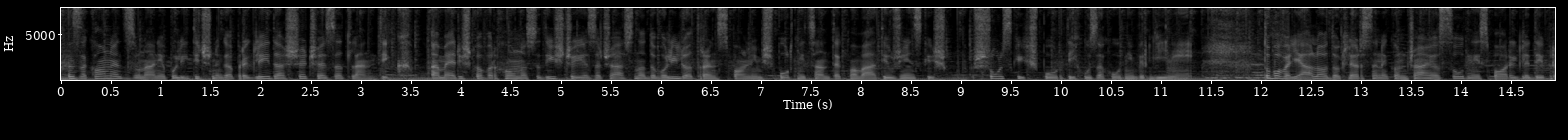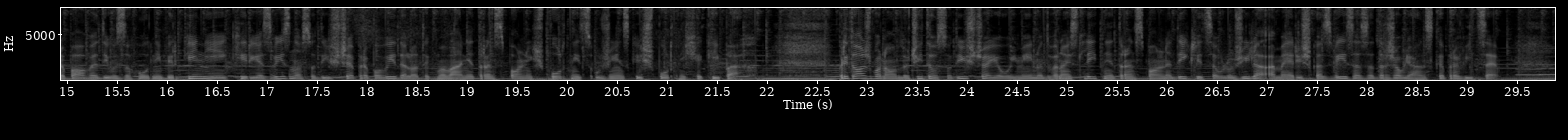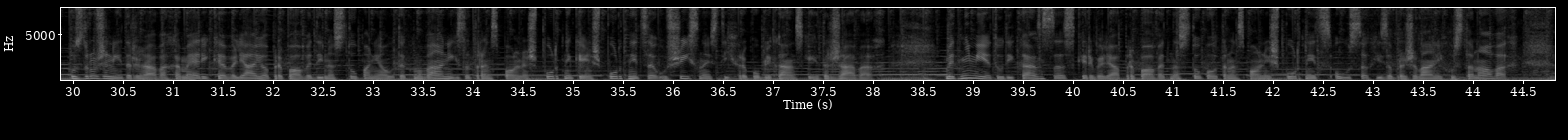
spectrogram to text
Za konec zunanje političnega pregleda še čez Atlantik. Ameriško vrhovno sodišče je začasno dovolilo transspolnim športnicam tekmovati v ženskih šolskih športih v Zahodnji Virginiji. To bo veljalo, dokler se ne končajo sodni spori glede prepovedi v Zahodnji Virginiji, kjer je Zvezdno sodišče prepovedalo tekmovanje transspolnih športnic v ženskih športnih ekipah. Pritožbo na odločitev sodišča je v imenu 12-letne transpolne deklice vložila Ameriška zveza za državljanske pravice. V Združenih državah Amerike veljajo prepovedi nastopanja v tekmovanjih za transpolne športnike in športnice v 16 republikanskih državah. Med njimi je tudi Kansas, kjer velja prepoved nastopov transpolnih športnic v vseh izobraževalnih ustanovah,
